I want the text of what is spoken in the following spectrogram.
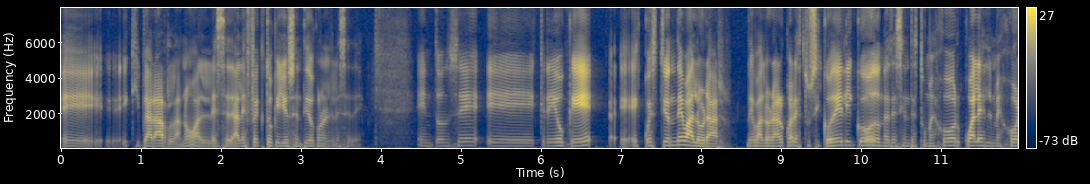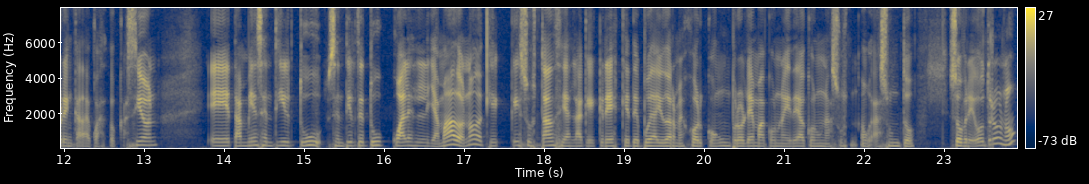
eh, equipararla ¿no? al, al efecto que yo he sentido con el LSD. Entonces, creo que es cuestión de valorar, de valorar cuál es tu psicodélico, dónde te sientes tú mejor, cuál es el mejor en cada ocasión. También sentir tú, sentirte tú cuál es el llamado, ¿no? ¿Qué, qué sustancia es la que crees que te puede ayudar mejor con un problema, con una idea, con un asunto sobre otro, ¿no?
